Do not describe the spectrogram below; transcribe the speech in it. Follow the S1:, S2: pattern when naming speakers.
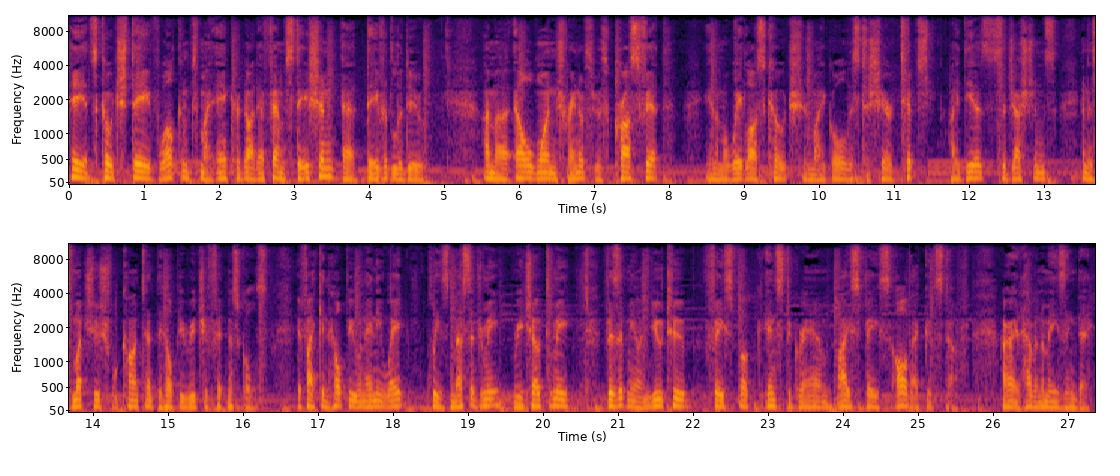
S1: Hey, it's Coach Dave. Welcome to my Anchor.fm station at David Ledoux. I'm a L1 trainer through CrossFit, and I'm a weight loss coach. And my goal is to share tips, ideas, suggestions, and as much useful content to help you reach your fitness goals. If I can help you in any way, please message me, reach out to me, visit me on YouTube, Facebook, Instagram, MySpace, all that good stuff. All right, have an amazing day.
